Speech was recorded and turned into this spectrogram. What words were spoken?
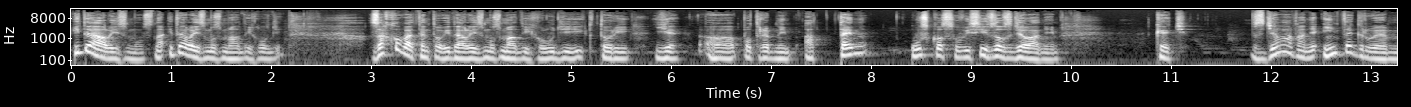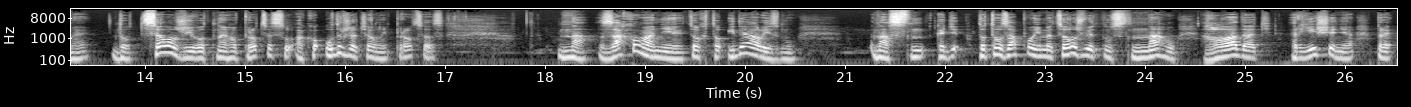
Idealizmus, na idealizmus mladých ľudí zachovať tento idealizmus mladých ľudí, ktorý je uh, potrebný. A ten úzko súvisí so vzdelaním. Keď vzdelávanie integrujeme do celoživotného procesu ako udržateľný proces, na zachovanie tohto idealizmu, na, keď do toho zapojíme celoživotnú snahu hľadať riešenia pre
